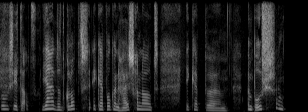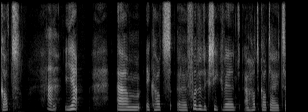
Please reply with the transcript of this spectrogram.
Hoe zit dat? Ja, dat klopt. Ik heb ook een huisgenoot. Ik heb uh, een poes, een kat. Ah. Ja. Um, ik had, uh, voordat ik ziek werd, had ik altijd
